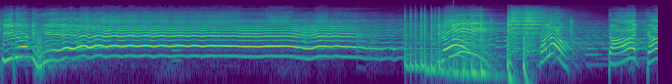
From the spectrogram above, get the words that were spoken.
কিরণ হে! কিরণ! বলো। টাকা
